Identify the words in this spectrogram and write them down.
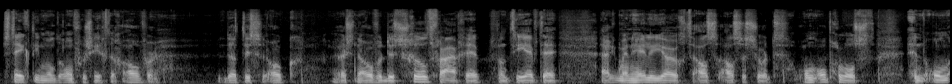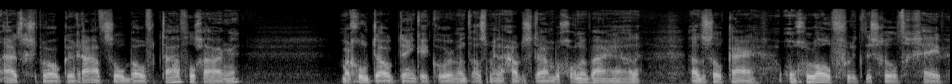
steekt iemand onvoorzichtig over. Dat is ook, als je nou over de schuldvraag hebt... want die heeft eigenlijk mijn hele jeugd als, als een soort onopgelost... en onuitgesproken raadsel boven tafel gehangen. Maar goed ook, denk ik, hoor. Want als mijn ouders daar begonnen waren... hadden, hadden ze elkaar ongelooflijk de schuld gegeven.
